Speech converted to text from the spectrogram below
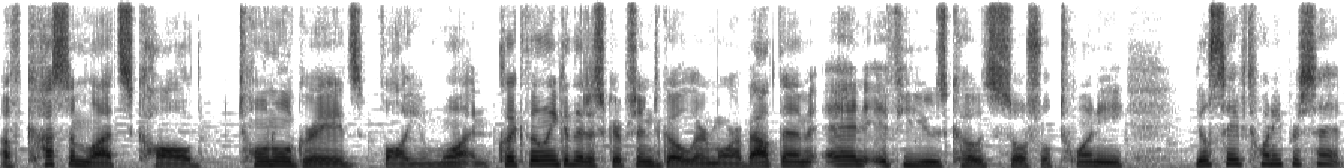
of custom LUTs called Tonal Grades Volume 1. Click the link in the description to go learn more about them, and if you use code SOCIAL20, you'll save 20%.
